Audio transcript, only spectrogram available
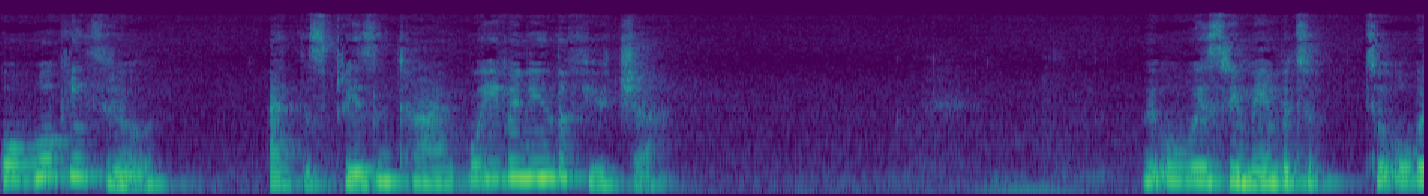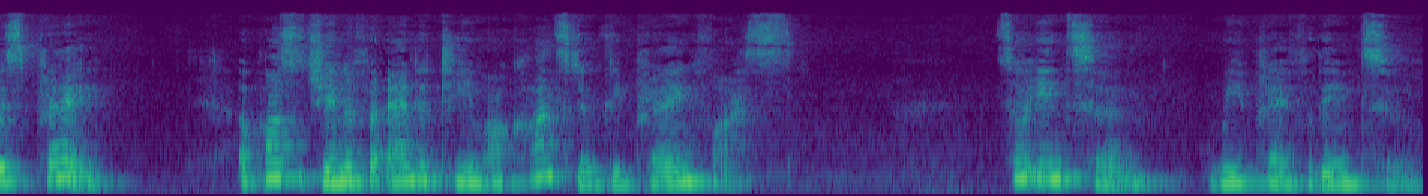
or walking through at this present time or even in the future. We always remember to to always pray. Apostle Jennifer and her team are constantly praying for us. So, in turn, we pray for them too.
